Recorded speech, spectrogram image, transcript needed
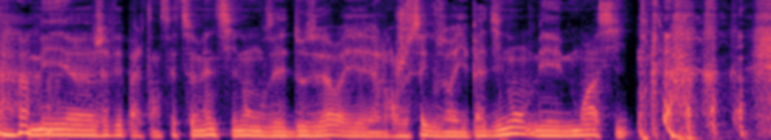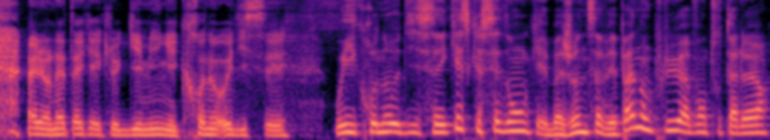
mais euh, j'avais pas le temps cette semaine. Sinon, on faisait deux heures. Et alors, je sais que vous auriez pas dit non, mais moi, si. Allez, on attaque avec le gaming et Chrono Odyssey. Oui, Chrono Odyssey, qu'est-ce que c'est donc? Eh ben, je ne savais pas non plus avant tout à l'heure,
